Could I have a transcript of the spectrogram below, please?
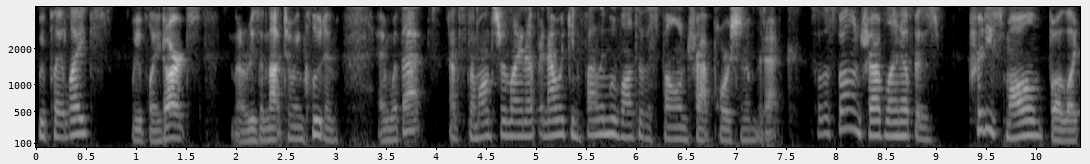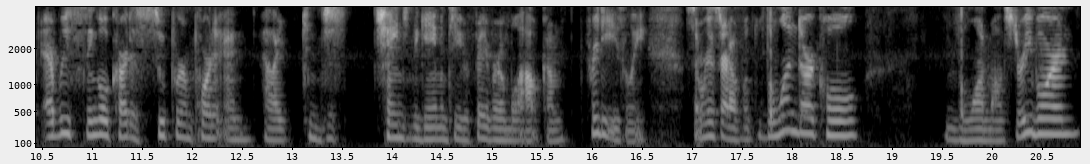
We play Lights, we play Darks, no reason not to include him. And with that, that's the monster lineup, and now we can finally move on to the spell and trap portion of the deck. So the spell and trap lineup is pretty small, but like every single card is super important and like can just change the game into your favorable outcome pretty easily. So we're gonna start off with the one Dark Hole, the one Monster Reborn,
